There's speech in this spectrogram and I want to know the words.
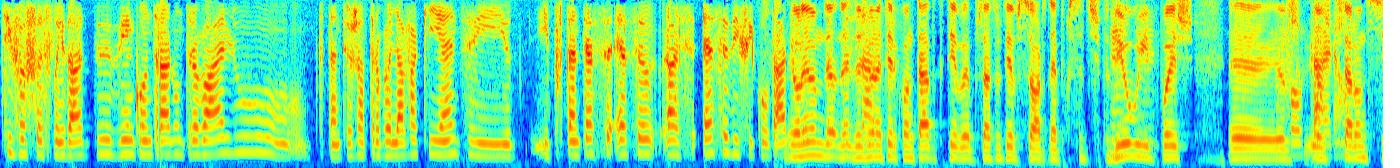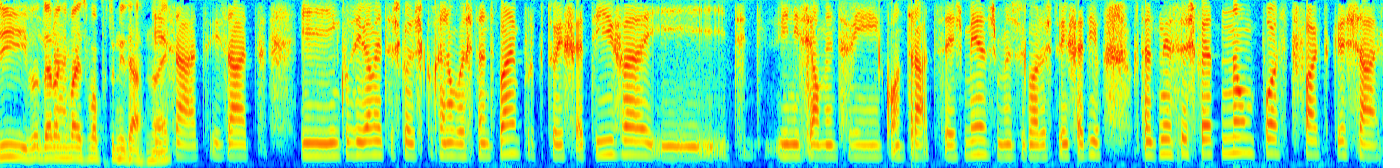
tive a facilidade de, de encontrar um trabalho, portanto, eu já trabalhava aqui antes e, e portanto, essa, essa, essa dificuldade. Eu lembro da, Joana ter contado que, teve, apesar de tudo, teve sorte, né? porque se despediu uhum. e depois uh, eles, eles, gostaram de si e deram-lhe mais uma oportunidade, não é? Exato, exato. E, inclusivamente, as coisas correram bastante bem, porque estou efetiva e, inicialmente vim em contrato de seis meses, mas agora estou efetiva efetivo. Portanto, nesse aspecto não posso de facto queixar.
